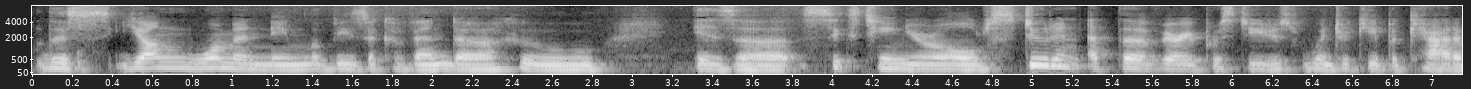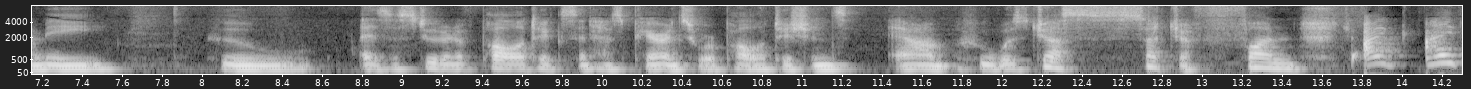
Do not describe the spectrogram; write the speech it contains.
this young woman named Lovisa Cavenda, who is a 16 year old student at the very prestigious Winterkeep Academy who as a student of politics and has parents who are politicians, um, who was just such a fun. I, I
